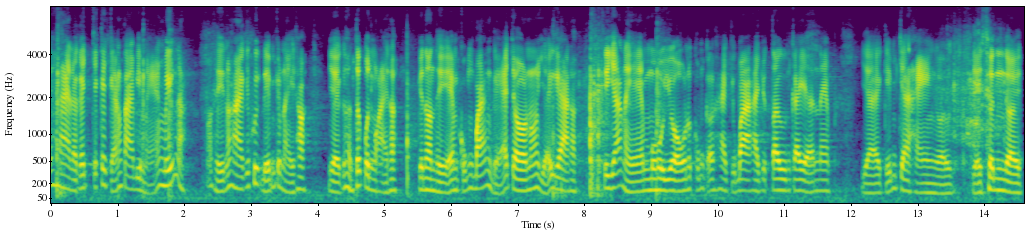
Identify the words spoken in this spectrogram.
Thứ hai là cái cái, cản tay bị mẻ miếng nè nó thì nó hai cái khuyết điểm chỗ này thôi về cái hình thức bên ngoài thôi. Cho nên thì em cũng bán rẻ cho nó dễ ra thôi. Cái giá này em mua vô nó cũng cỡ hai triệu ba hai triệu tư cây rồi anh em. Về kiểm tra hàng rồi vệ sinh rồi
